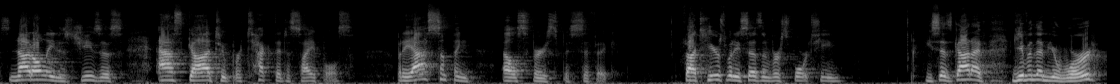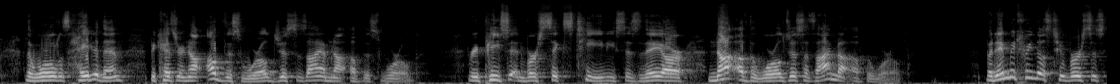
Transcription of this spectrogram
So not only does Jesus ask God to protect the disciples, but He asks something else very specific. In fact, here's what He says in verse 14. He says, God, I've given them your word. The world has hated them because you're not of this world, just as I am not of this world He repeats it in verse 16. He says, They are not of the world, just as I'm not of the world. But in between those two verses,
